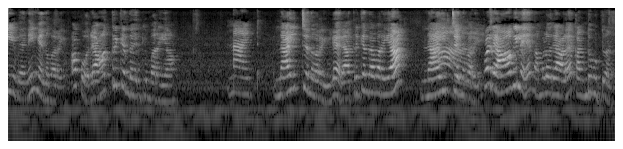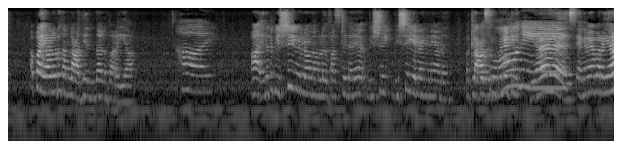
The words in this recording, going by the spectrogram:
ഈവനിങ് എന്ന് പറയും. അപ്പോ രാത്രിക്ക് എന്തായിരിക്കും പറയാ? നൈറ്റ് നൈറ്റ് എന്ന് പറയും അല്ലെ രാത്രിക്ക് എന്താ പറയാ? നൈറ്റ് എന്ന് പറയും. ഇപ്പൊ രാവിലെ നമ്മൾ ഒരാളെ കണ്ടുമുട്ടുകയാണ്. അപ്പൊ അയാളോട് നമ്മൾ ആദ്യം എന്താണ് പറയാ? ഹായ് ആ എന്നിട്ട് വിഷ് ചെയ്യുമല്ലോ നമ്മൾ. ഫസ്റ്റ് ഡേ വിഷ് വിഷ് ചെയ്യല്ലോ എങ്ങനെയാണ്? ക്ലാസ് റൂമിലെ എങ്ങനെയാ പറയാ?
